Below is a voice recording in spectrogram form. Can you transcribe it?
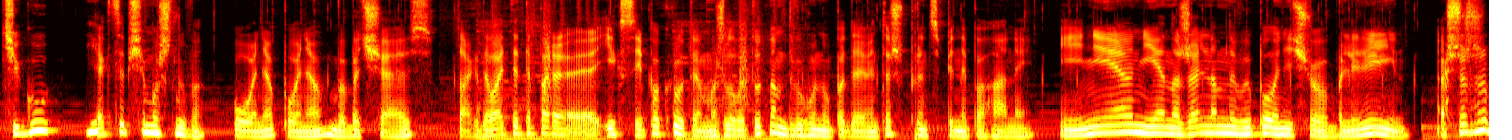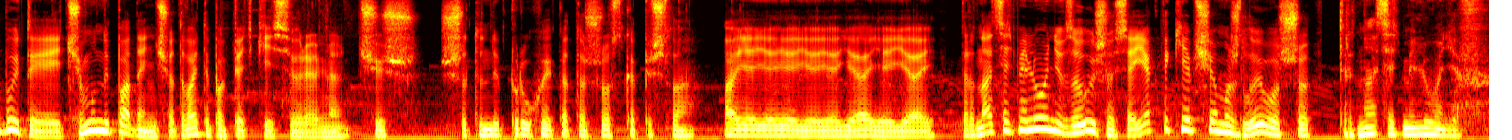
Чигу. Як це ще можливо? Поняв, поняв, вибачаюсь. Так, давайте тепер е, ікси покрутимо. Можливо, тут нам двигун упаде, він теж, в принципі, непоганий. І ні, ні, на жаль, нам не випало нічого. Блін. А що ж робити? Чому не падає нічого? Давайте по 5 кейсів, реально. Чи ж? Що ти не прухайка, то жорстко пішла. Ай-яй-яй-яй-яй-яй-яй. 13 мільйонів залишилося. Як таке взагалі можливо, що 13 мільйонів?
